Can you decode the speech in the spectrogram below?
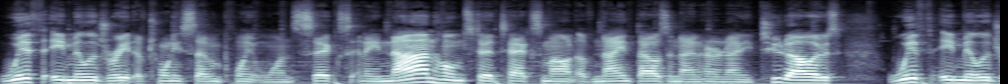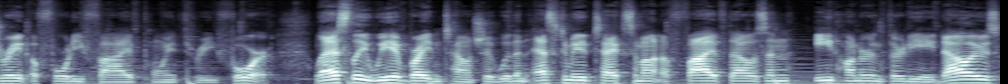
with a millage rate of 27.16 and a non-homestead tax amount of $9,992 with a millage rate of 45.34. Lastly, we have Brighton Township with an estimated tax amount of $5,838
